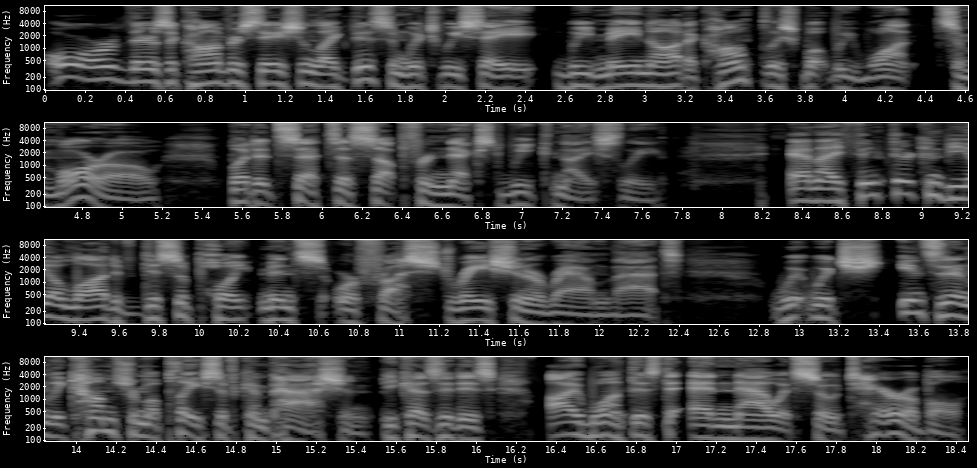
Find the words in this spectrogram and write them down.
Or there's a conversation like this in which we say we may not accomplish what we want tomorrow, but it sets us up for next week nicely. And I think there can be a lot of disappointments or frustration around that which incidentally comes from a place of compassion because it is, I want this to end now, it's so terrible.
